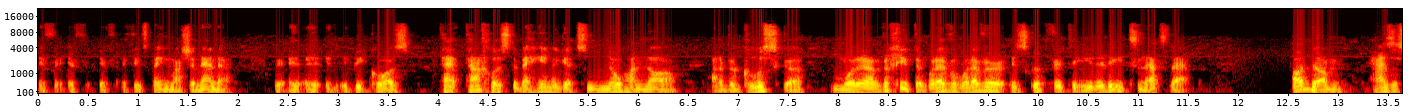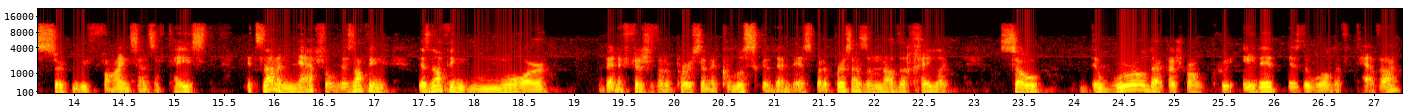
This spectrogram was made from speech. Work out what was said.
if if if, it's paying mashanena, because tachlis the behema gets no hana out of a gluska Whatever whatever is good for it to eat, it eats, and that's that. Adam has a certain refined sense of taste. It's not a natural. There's nothing. There's nothing more beneficial for the person a kaluska than this, but a person has another chelik. So the world that Hashem created is the world of teva,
